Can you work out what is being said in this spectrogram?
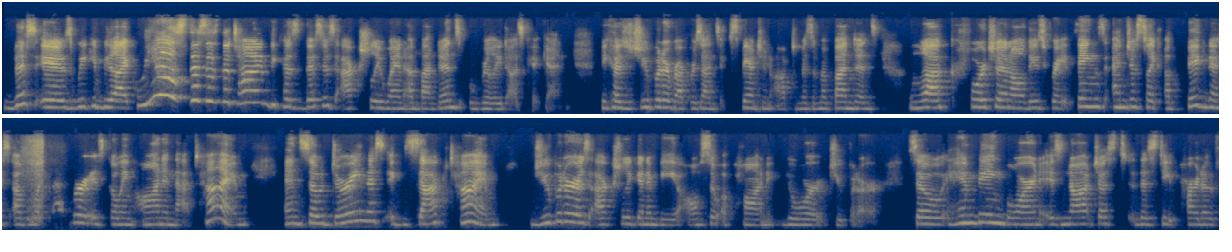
this is, we can be like, yes, this is the time because this is actually when abundance really does kick in because Jupiter represents expansion, optimism, abundance, luck, fortune, all these great things, and just like a bigness of whatever is going on in that time. And so during this exact time, Jupiter is actually going to be also upon your Jupiter. So him being born is not just this deep part of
